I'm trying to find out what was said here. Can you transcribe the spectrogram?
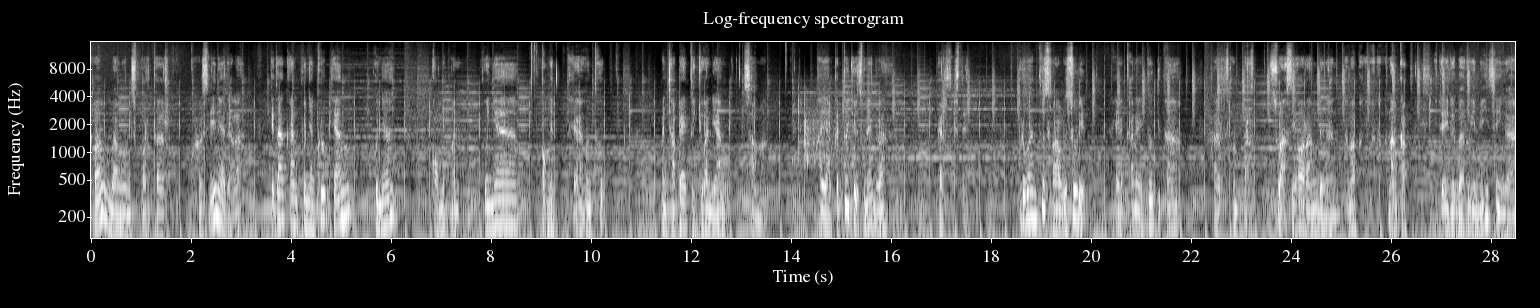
apa membangun supporter koalisi ini adalah kita akan punya grup yang punya komitmen, punya komit ya untuk mencapai tujuan yang sama. Nah, yang ketujuh sebenarnya adalah persisten. Perubahan itu selalu sulit, ya karena itu kita harus mempersuasi orang dengan apa bagaimana menangkap ide-ide baru ini sehingga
